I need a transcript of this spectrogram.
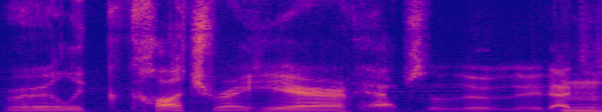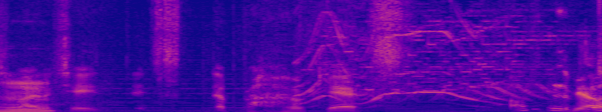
really clutch right here. Absolutely. That just might have changed. It's the pro- okay. Yep.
